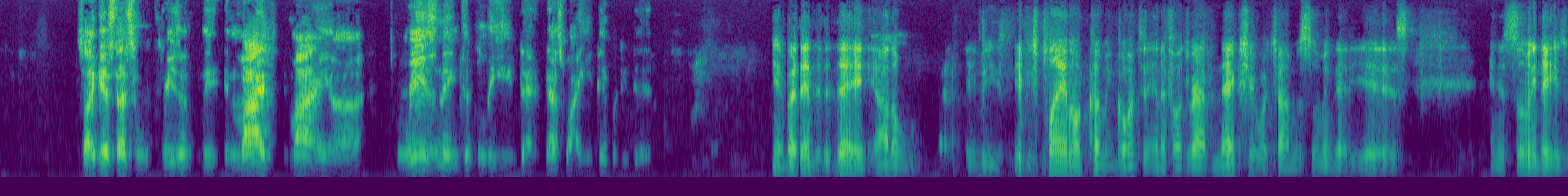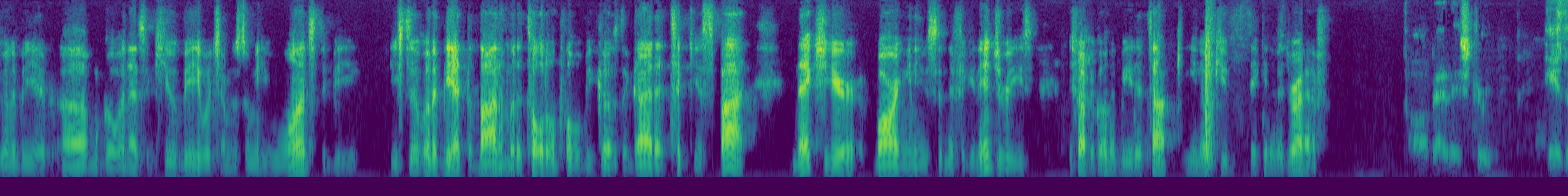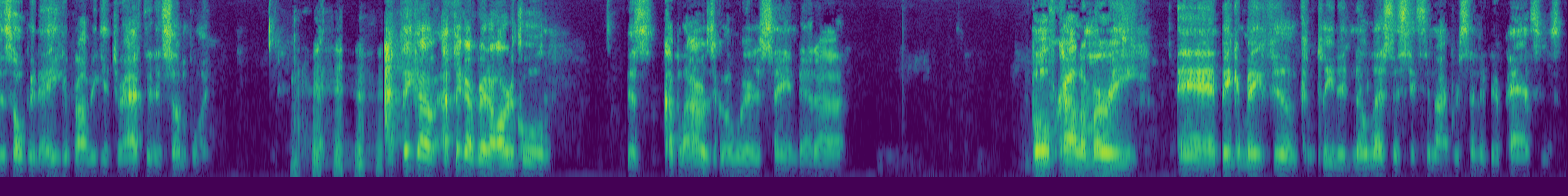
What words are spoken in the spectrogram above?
So I guess that's the reason, in my my uh, reasoning, to believe that that's why he did what he did. Yeah, but at the end of the day, I don't if he's if he's planning on coming going to the NFL draft next year, which I'm assuming that he is, and assuming that he's going to be a, um, going as a QB, which I'm assuming he wants to be, he's still going to be at the bottom of the totem pole because the guy that took your spot next year, barring any significant injuries, is probably going to be the top, you know, QB taken in the draft. Oh, that is true. He's just hoping that he could probably get drafted at some point. I think I, I think I read an article this a couple hours ago where it's saying that uh, both Kyler Murray and Baker Mayfield completed no less than 69% of their passes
